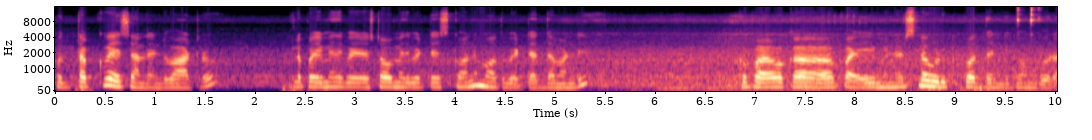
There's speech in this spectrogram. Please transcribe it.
కొద్ది తక్కువ వేసానులేండి వాటరు. ఇట్లా పై మీద స్టవ్ మీద పెట్టేసుకొని మూత పెట్టేద్దామండి. ఒక ఒక ఫైవ్ మినిట్స్లో ఉడికిపోద్దండి గోంగూర.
